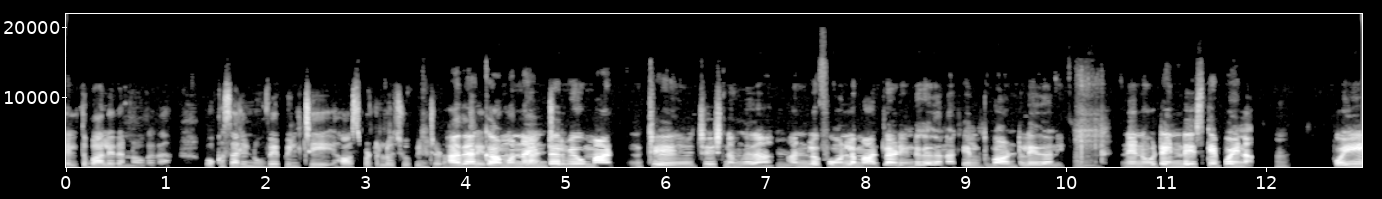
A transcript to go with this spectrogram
హెల్త్ బాగాలేదన్నావు కదా ఒకసారి నువ్వే పిలిచి హాస్పిటల్లో చూపించడం అదే అక్క మొన్న. ఇంటర్వ్యూ మా చేసినాం కదా. అందులో ఫోన్లో మాట్లాడిండు కదా నాకు హెల్త్ బాగుంటలేదని. నేను టెన్ డేస్ కే పోయినా. పోయి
